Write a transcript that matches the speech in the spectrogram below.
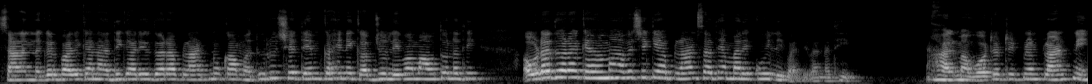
સાણંદ નગરપાલિકાના અધિકારીઓ દ્વારા પ્લાન્ટનું કામ અધૂરું છે તેમ કહીને કબજો લેવામાં આવતો નથી. ઔડા દ્વારા કહેવામાં આવે છે કે આ પ્લાન્ટ સાથે અમારે કોઈ લેવા દેવા નથી. હાલમાં વોટર ટ્રીટમેન્ટ પ્લાન્ટની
